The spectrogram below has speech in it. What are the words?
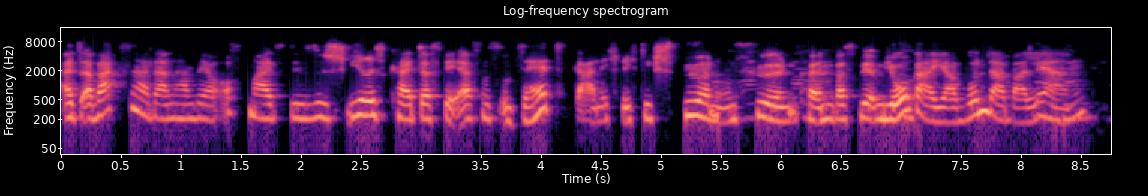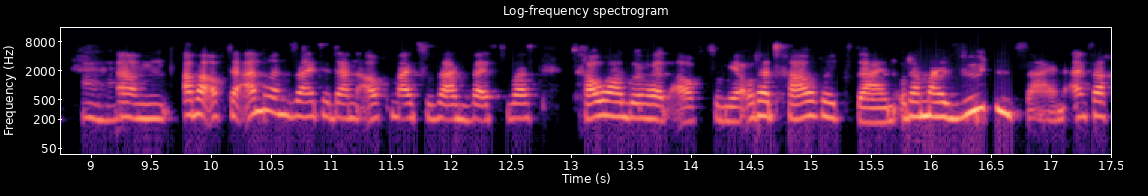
Als Erwachsener dann haben wir ja oftmals diese Schwierigkeit, dass wir erstens uns selbst gar nicht richtig spüren und fühlen können, was wir im Yoga ja wunderbar lernen. Mhm. Ähm, aber auf der anderen Seite dann auch mal zu sagen, weißt du was, Trauer gehört auch zu mir oder traurig sein oder mal wütend sein. Einfach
